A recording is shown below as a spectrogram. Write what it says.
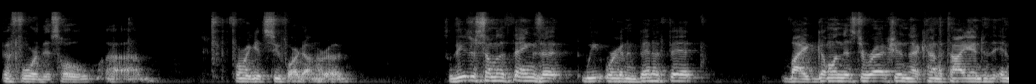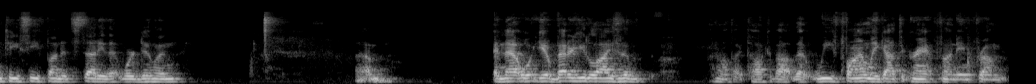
before this whole, um, before we get too far down the road. So these are some of the things that we, we're going to benefit by going this direction that kind of tie into the MTC funded study that we're doing. Um, And that will, you know, better utilize it. I don't know if I talked about that. We finally got the grant funding from,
